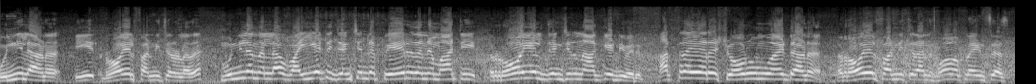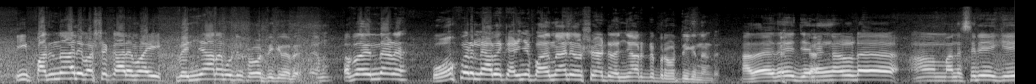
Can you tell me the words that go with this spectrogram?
മുന്നിലാണ് ഈ റോയൽ ഫർണിച്ചർ ഉള്ളത്. മുന്നിലെന്നല്ല വയ്യേറ്റ് ജംഗ്ഷന്റെ പേര് തന്നെ മാറ്റി റോയൽ ജംഗ്ഷൻ എന്ന് ആക്കേണ്ടി വരും. അത്രയേറെ ഷോറൂമുമായിട്ടാണ് royal furniture and home appliances ഈ പതിനാല് വർഷക്കാലമായി വെഞ്ഞാറമൂട്ടിൽ പ്രവർത്തിക്കുന്നത്. അപ്പോൾ എന്താണ്? ഓഫർ ഇല്ലാതെ കഴിഞ്ഞ പതിനാല് വർഷമായിട്ട് വെഞ്ഞാറമൂട്ടിൽ പ്രവർത്തിക്കുന്നുണ്ട്. അതായത് ജനങ്ങളുടെ മനസ്സിലേക്ക്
